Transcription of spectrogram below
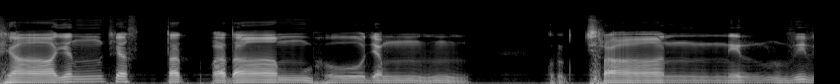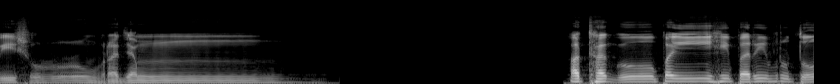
ध्यायन्त्यस्तत्पदाम्भोजम् कृच्छ्रान्निर्विविशुर्व्रजम् अथ गोपैः परिवृतो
